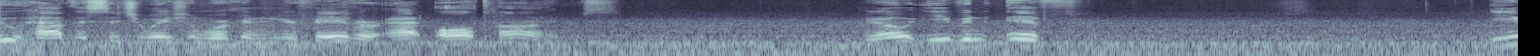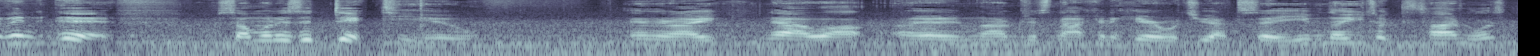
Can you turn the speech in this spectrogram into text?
You have the situation working in your favor at all times. You know, even if even if someone is a dick to you and they're like, no, well, I'm just not going to hear what you have to say, even though you took the time to listen,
